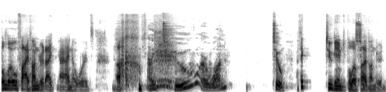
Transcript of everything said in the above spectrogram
below 500? I I know words. Uh, I think two or one? Two. I think two games below Two. 500.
